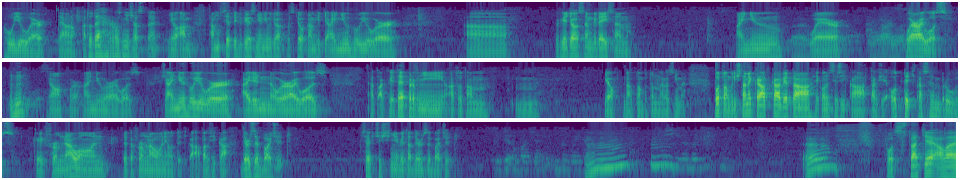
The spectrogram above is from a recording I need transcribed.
who you were. To je ono. A to je hrozně časté. Jo, a tam musíte ty dvě změny udělat prostě okamžitě. I knew who you were. A věděl jsem, kde jsem. I knew where, where I was. Mhm. Jo, where I knew where I was. I knew who you were, I didn't know where I was. A tak, to je první a to tam, mm, jo, na to tam potom narazíme. Potom, když tam je krátká věta, jak on si říká, takže od teďka jsem Bruce. Okay, from now on, to je to from now on je od teďka. A pak říká, there's a budget. Co je v češtině věta, there's a budget? Hmm, hmm. Eh, V podstatě, ale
